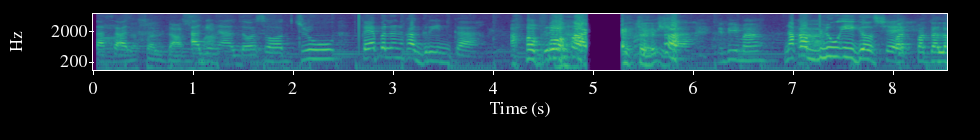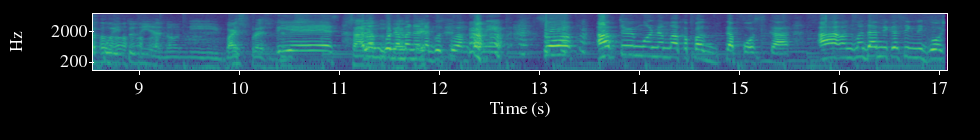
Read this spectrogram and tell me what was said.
Ah, Sal Lasal Dasma. Aguinaldo. So, true. Kaya pala naka-green ka. Opo. Green Archer siya. Hindi, ma'am. Naka-Blue Eagle siya. eh. Pa- padala po ito ni ano ni Vice President Yes, Sara alam ko naman na Duterte. nagustuhan ka ni. So, after mo na makapagtapos ka, ah, madami kasing negosyo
